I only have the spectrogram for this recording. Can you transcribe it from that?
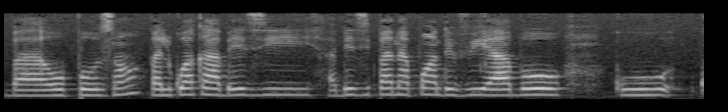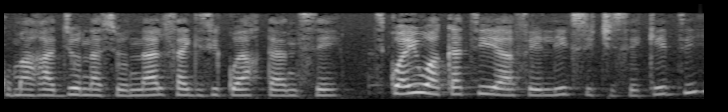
ba opposant balikuwaka abezi abezi pana point de vue yabo ku kuma radio national sagisi ku RTNC. Kwa hii wakati ya Felix Tshisekedi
